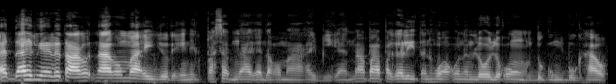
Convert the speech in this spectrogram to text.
At dahil nga natakot na akong ma-injury, eh, nagpasab na agad ako mga kaibigan. Mapapagalitan ho ako ng lolo kong dugong bughaw.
